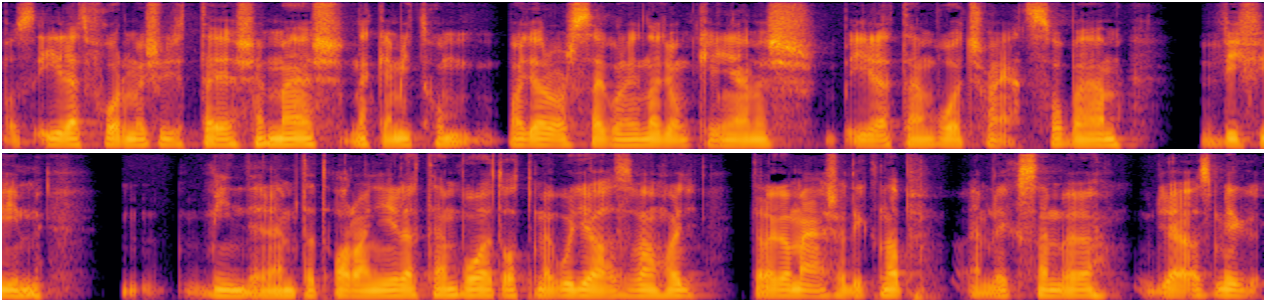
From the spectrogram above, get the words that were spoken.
az életforma is ugye teljesen más. Nekem itthon Magyarországon egy nagyon kényelmes életem volt, saját szobám, wifi-m, mindenem, tehát arany életem volt, ott meg ugye az van, hogy tényleg a második nap, emlékszem, ugye az még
